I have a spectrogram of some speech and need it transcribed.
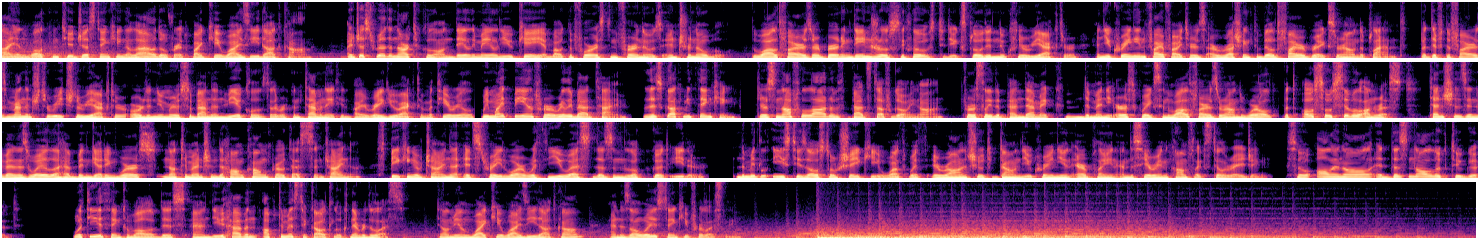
Hi, and welcome to Just Thinking Aloud over at ykyz.com. I just read an article on Daily Mail UK about the forest infernos in Chernobyl. The wildfires are burning dangerously close to the exploded nuclear reactor, and Ukrainian firefighters are rushing to build fire breaks around the plant. But if the fires manage to reach the reactor or the numerous abandoned vehicles that were contaminated by radioactive material, we might be in for a really bad time. This got me thinking there's an awful lot of bad stuff going on. Firstly, the pandemic, the many earthquakes and wildfires around the world, but also civil unrest. Tensions in Venezuela have been getting worse, not to mention the Hong Kong protests in China. Speaking of China, its trade war with the US doesn't look good either. The Middle East is also shaky, what with Iran shooting down the Ukrainian airplane and the Syrian conflict still raging. So, all in all, it doesn't all look too good. What do you think of all of this, and do you have an optimistic outlook nevertheless? Tell me on ykyz.com, and as always, thank you for listening.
